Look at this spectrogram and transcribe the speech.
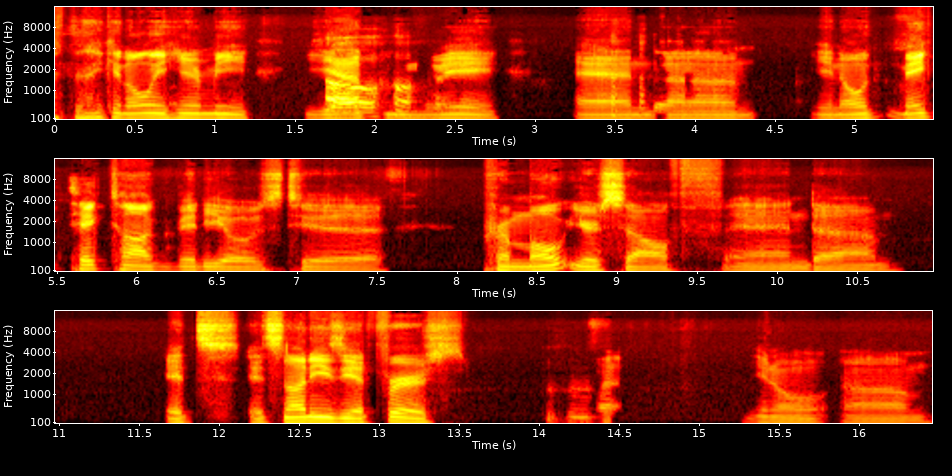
they can only hear me yapping oh. away. And um, you know, make TikTok videos to promote yourself and um, it's it's not easy at 1st mm-hmm. but you know um,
